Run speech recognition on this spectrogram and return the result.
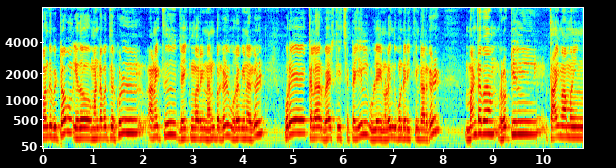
வந்துவிட்டோம். ஏதோ மண்டபத்திற்குள் அனைத்து ஜெயக்குமாரின் நண்பர்கள் உறவினர்கள் ஒரே கலர் வேஷ்டி சட்டையில் உள்ளே நுழைந்து கொண்டிருக்கின்றார்கள். மண்டபம் ரொட்டில் தாய்மாமனின்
